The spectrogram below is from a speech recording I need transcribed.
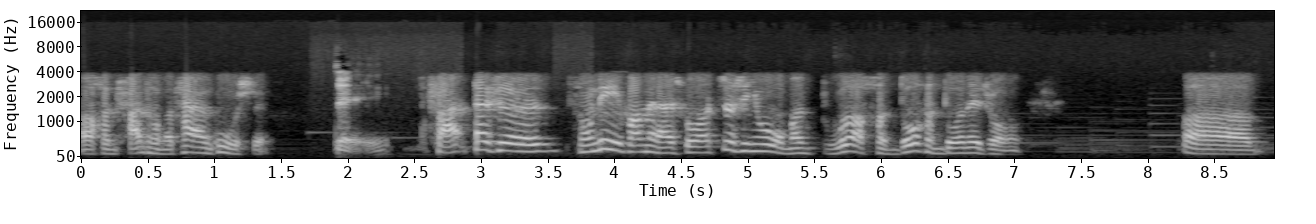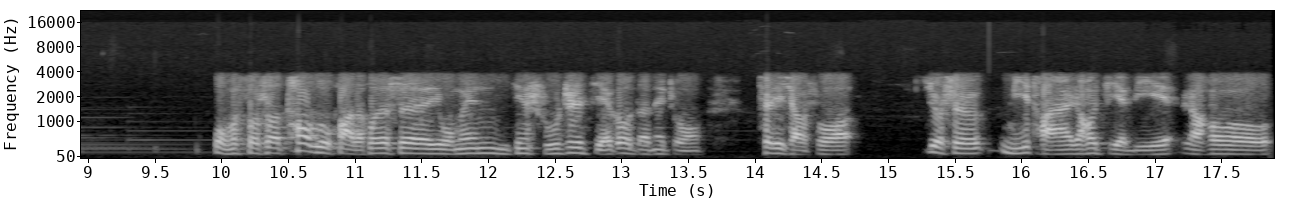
呃很传统的探案故事。对，反但是从另一方面来说，正是因为我们读了很多很多那种呃我们所说的套路化的，或者是我们已经熟知结构的那种推理小说，就是谜团，然后解谜，然后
